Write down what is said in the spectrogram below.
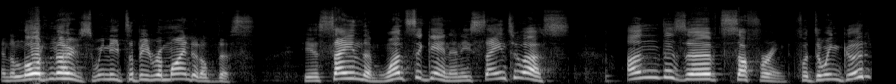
And the Lord knows we need to be reminded of this. He is saying them once again, and he's saying to us undeserved suffering for doing good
